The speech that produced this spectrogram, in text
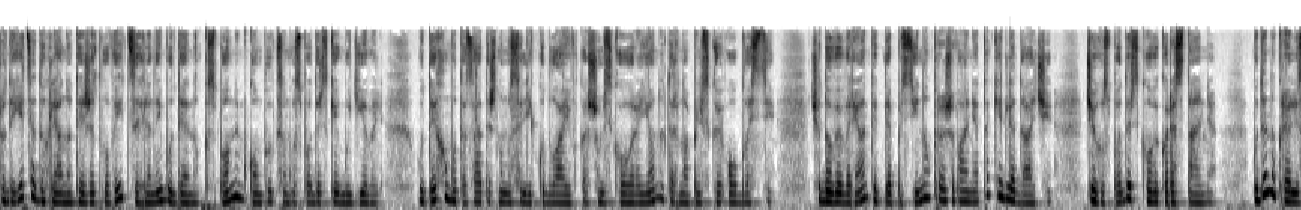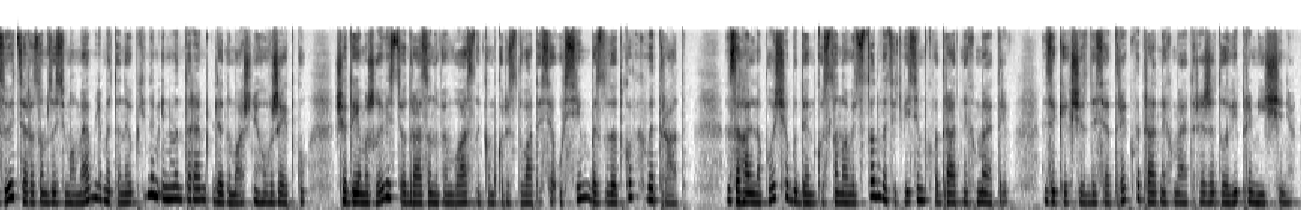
Продається доглянутий житловий цегляний будинок з повним комплексом господарських будівель у тихому та затишному селі Кудлаївка Шумського району Тернопільської області. Чудовий варіант як для постійного проживання, так і для дачі чи господарського використання. Будинок реалізується разом з усіма меблями та необхідним інвентарем для домашнього вжитку, що дає можливість одразу новим власникам користуватися усім без додаткових витрат. Загальна площа будинку становить 128 квадратних метрів, з яких 63 квадратних метри житлові приміщення.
